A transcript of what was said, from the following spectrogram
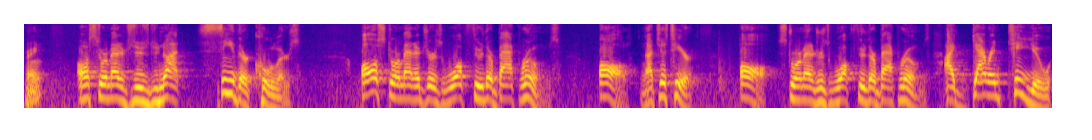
Right? All store managers do not see their coolers. All store managers walk through their back rooms. All, not just here. All store managers walk through their back rooms. I guarantee you,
